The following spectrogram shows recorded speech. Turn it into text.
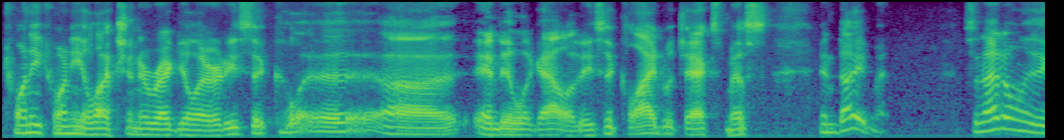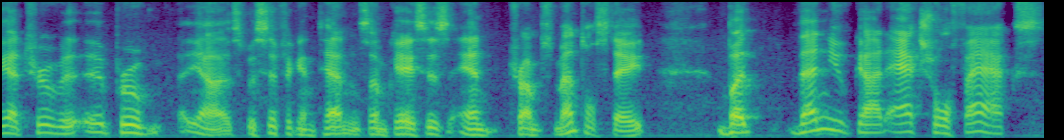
2020 election irregularities that, uh, and illegalities that collide with Jack Smith's indictment. So not only they got to prove, you know, specific intent in some cases and Trump's mental state, but then you've got actual facts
